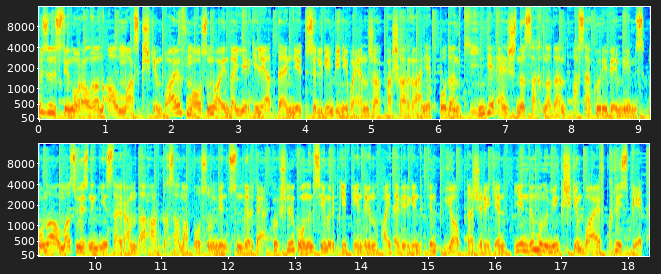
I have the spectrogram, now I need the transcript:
үзілістен оралған алмас кішкенбаев маусым айында еркеле атты әніне түсірілген бейнебаянын жарыққа шығарған еді. Одан кейін де әншіні сахнадан аса көре бермейміз. Мұны алмас өзінің инстаграмда артық салмақ қосуымен түсіндірді. Көпшілік оның семіріп кеткендігін айта бергендіктен ұялып та жүр екен. Енді мұнымен кішкенбаев күреспек.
